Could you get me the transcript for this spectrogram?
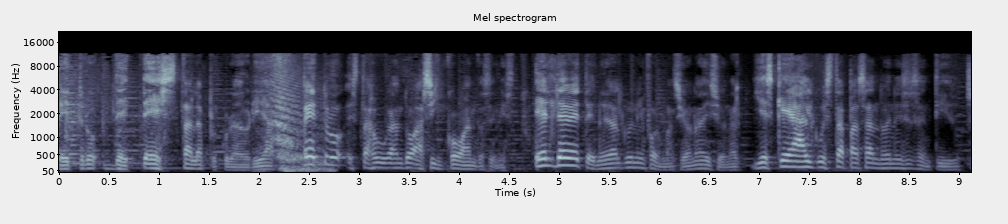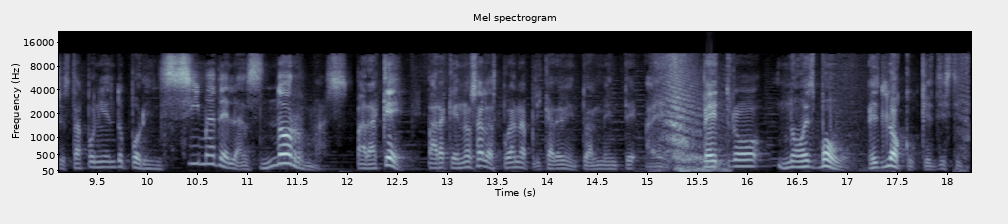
Petro detesta la Procuraduría. Petro está jugando a cinco bandas en esto. Él debe tener alguna información adicional y es que algo está pasando en ese sentido. Se está poniendo por encima de las normas. ¿Para qué? Para que no se las puedan aplicar eventualmente a él. Petro no es bobo, es loco, que es distinto.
